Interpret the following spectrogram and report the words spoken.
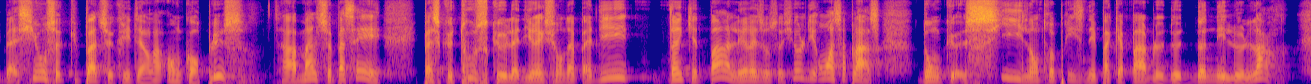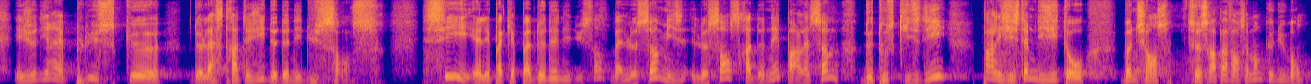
ben, si on s'occupe pas de ce critère-là encore plus, ça va mal se passer. Parce que tout ce que la direction n'a pas dit t'inquiète pas, les réseaux sociaux le diront à sa place. Donc, si l'entreprise n'est pas capable de donner le là, et je dirais plus que de la stratégie de donner du sens. Si elle n'est pas capable de donner du sens, ben le, somme, le sens sera donné par la somme de tout ce qui se dit par les systèmes digitaux. Bonne chance. Ce ne sera pas forcément que du bon.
